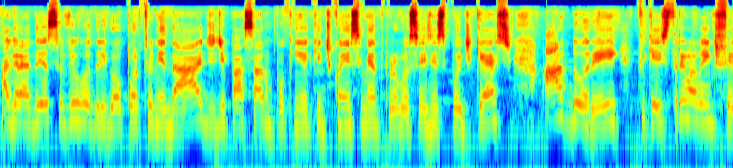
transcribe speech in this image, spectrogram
Agradeço, viu, Rodrigo, a oportunidade de passar um pouquinho aqui de conhecimento para vocês nesse podcast. Adorei, fiquei extremamente feliz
